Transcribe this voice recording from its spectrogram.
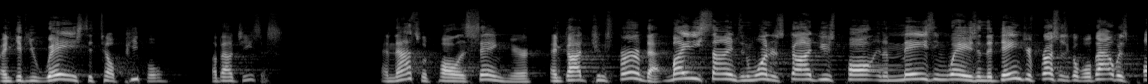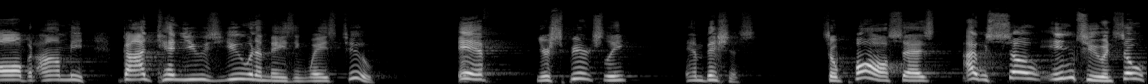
and give you ways to tell people about Jesus. And that's what Paul is saying here. And God confirmed that. Mighty signs and wonders. God used Paul in amazing ways. And the danger for us is to go, well, that was Paul, but on me. God can use you in amazing ways too. If you're spiritually ambitious. So Paul says, I was so into and so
